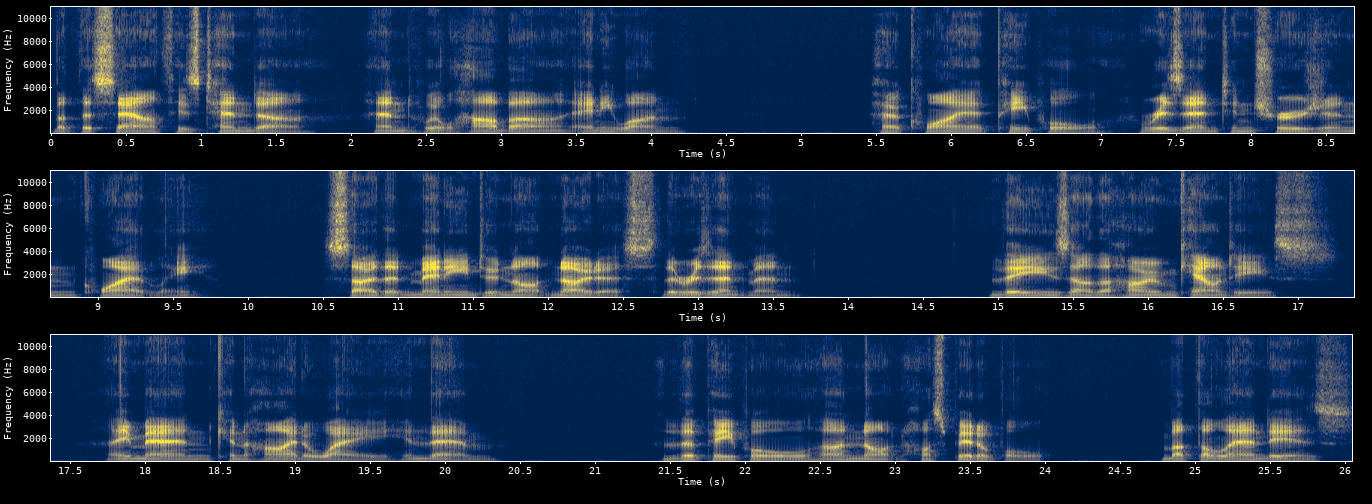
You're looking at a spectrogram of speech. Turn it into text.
But the south is tender and will harbour any one. Her quiet people resent intrusion quietly, so that many do not notice the resentment. These are the home counties. A man can hide away in them. The people are not hospitable, but the land is.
